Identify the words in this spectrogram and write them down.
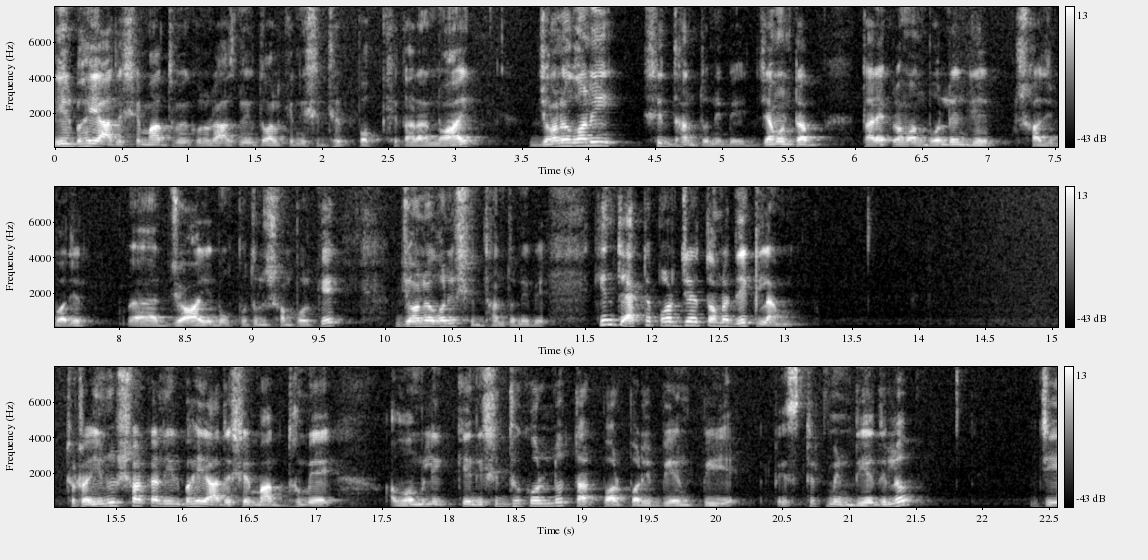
নির্বাহী আদেশের মাধ্যমে কোনো রাজনৈতিক দলকে নিষিদ্ধের পক্ষে তারা নয়। জনগণই সিদ্ধান্ত নেবে। যেমনটা তারেক রহমান বললেন যে সজীবজের জয় এবং পুতুল সম্পর্কে জনগণই সিদ্ধান্ত নেবে। কিন্তু একটা পর্যায়ে তো আমরা দেখলাম, ডক্টর ইউনুস সরকার নির্বাহী আদেশের মাধ্যমে আওয়ামী লীগকে নিষিদ্ধ করল, তারপর পরে বিএনপি একটা স্টেটমেন্ট দিয়ে দিল যে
